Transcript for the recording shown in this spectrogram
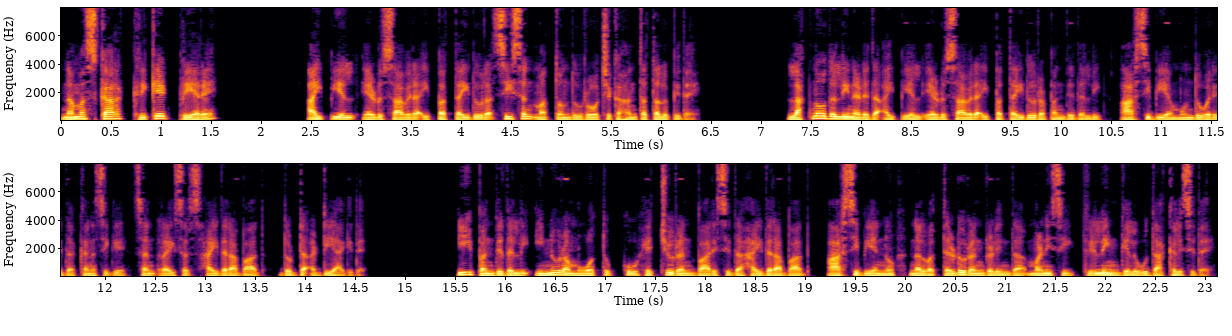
ನಮಸ್ಕಾರ, ಕ್ರಿಕೆಟ್ ಪ್ರಿಯರೇ. ಐಪಿಎಲ್ ಎರಡು ಸಾವಿರ ಇಪ್ಪತ್ತೈದರ ಸೀಸನ್ ಮತ್ತೊಂದು ರೋಚಕ ಹಂತ ತಲುಪಿದೆ. ಲಕ್ನೋದಲ್ಲಿ ನಡೆದ ಐಪಿಎಲ್ ಎರಡು ಸಾವಿರ ಇಪ್ಪತ್ತೈದರ ಪಂದ್ಯದಲ್ಲಿ ಆರ್ಸಿಬಿಯ ಮುಂದುವರಿದ ಕನಸಿಗೆ ಸನ್ ರೈಸರ್ಸ್ ಹೈದರಾಬಾದ್ ದೊಡ್ಡ ಅಡ್ಡಿಯಾಗಿದೆ. ಈ ಪಂದ್ಯದಲ್ಲಿ ಇನ್ನೂರ ಮೂವತ್ತಕ್ಕೂ ಹೆಚ್ಚು ರನ್ ಬಾರಿಸಿದ ಹೈದರಾಬಾದ್ ಆರ್ಸಿಬಿಯನ್ನು ನಲವತ್ತೆರಡು ರನ್ಗಳಿಂದ ಮಣಿಸಿ ಥ್ರಿಲ್ಲಿಂಗ್ ಗೆಲುವು ದಾಖಲಿಸಿದೆ.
